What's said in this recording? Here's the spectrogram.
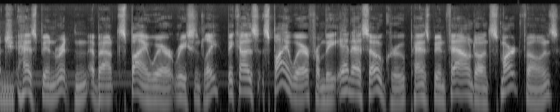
Much has been written about spyware recently because spyware from the NSO Group has been found on smartphones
